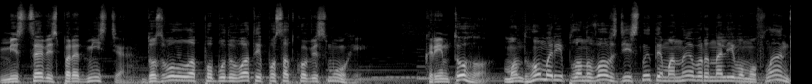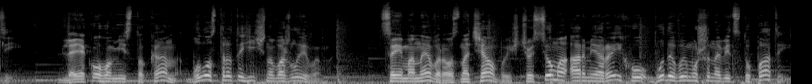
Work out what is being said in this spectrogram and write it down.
Місцевість передмістя дозволила побудувати посадкові смуги. Крім того, Монтгомері планував здійснити маневр на лівому фланзі, для якого місто Кан було стратегічно важливим. Цей маневр означав би, що сьома армія Рейху буде вимушена відступати,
